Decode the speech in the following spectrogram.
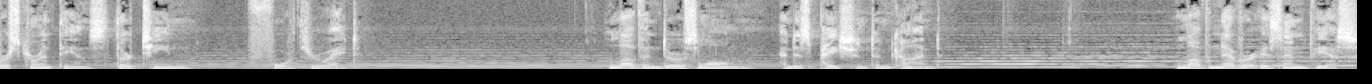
1 Corinthians 13, 4 through 8. Love endures long and is patient and kind. Love never is envious,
